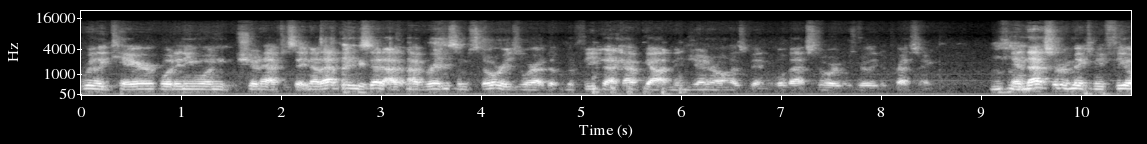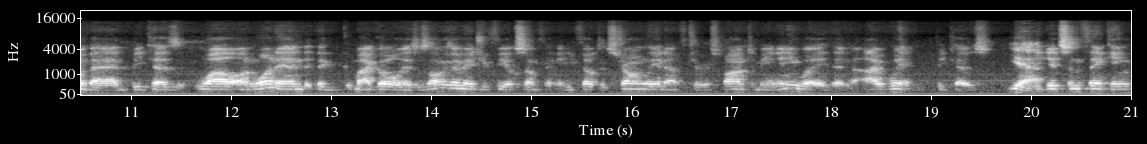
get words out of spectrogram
really care what anyone should have to say. Now that being said, I've, I've written some stories where the, the feedback I've gotten in general has been, well, that story was really depressing. Mhm. and that sort of makes me feel bad because while on one end the, my goal is as long as I made you feel something and you felt it strongly enough to respond to me in any way, then I win because yeah, you did some thinking.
